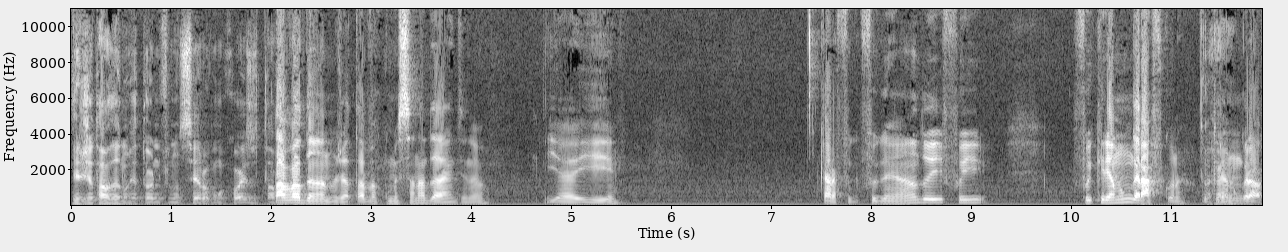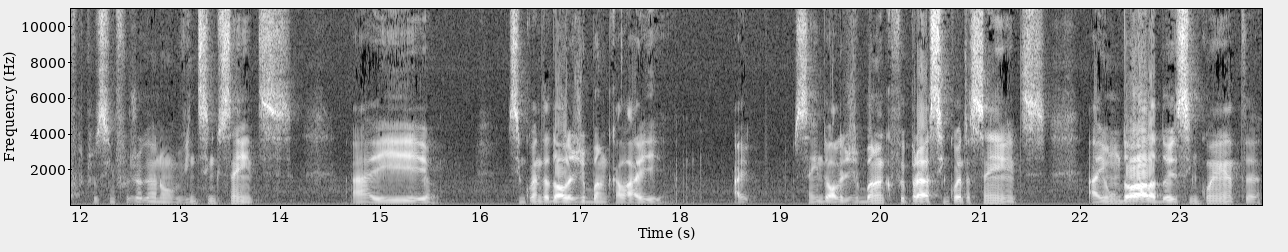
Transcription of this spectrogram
Ele já estava dando retorno financeiro, alguma coisa? Tava... Tava dando, já tava começando a dar, entendeu? E aí. Cara, fui, fui ganhando e fui. Fui criando um gráfico, né? Fui Aham. criando um gráfico. Tipo assim, fui jogando 25 cents. Aí. 50 dólares de banca lá. E, aí 100 dólares de banca fui pra 50 cents. Aí 1 dólar, 2,50.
